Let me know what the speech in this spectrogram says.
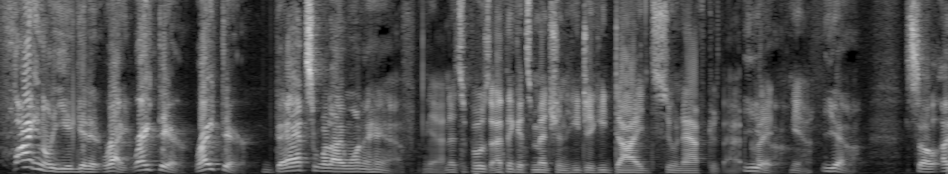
Finally you get it right. Right there. Right there. That's what i want to have. Yeah and I suppose i think it's mentioned he he died soon after that yeah. right? yeah. Yeah. So i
